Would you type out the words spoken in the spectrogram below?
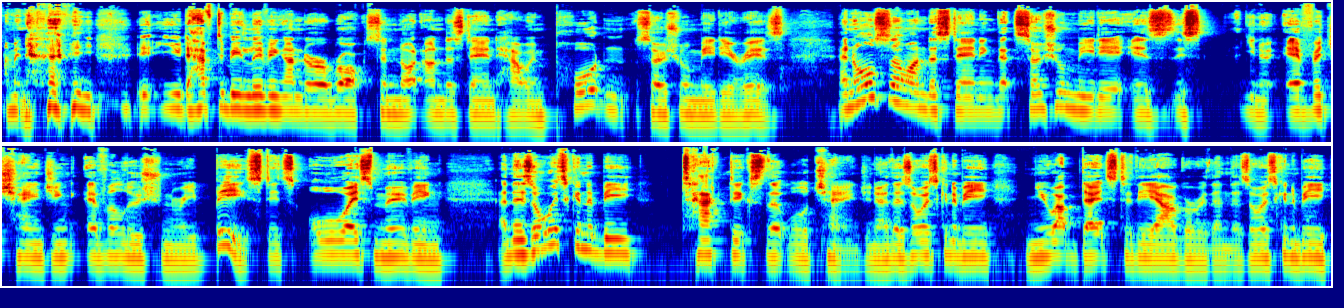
I mean, you'd have to be living under a rock to not understand how important social media is. And also understanding that social media is this, you know, ever changing evolutionary beast. It's always moving and there's always going to be tactics that will change. You know, there's always going to be new updates to the algorithm. There's always going to be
